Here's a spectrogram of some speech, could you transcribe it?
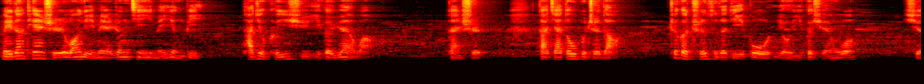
每当天使往里面扔进一枚硬币，他就可以许一个愿望。但是，大家都不知道，这个池子的底部有一个漩涡。漩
